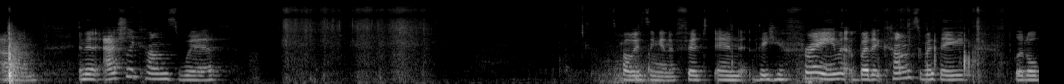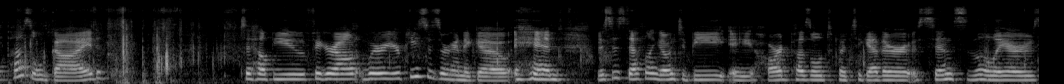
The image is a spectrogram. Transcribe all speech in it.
Um, and it actually comes with, it's probably isn't gonna fit in the frame, but it comes with a little puzzle guide to help you figure out where your pieces are gonna go. And this is definitely going to be a hard puzzle to put together since the layers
